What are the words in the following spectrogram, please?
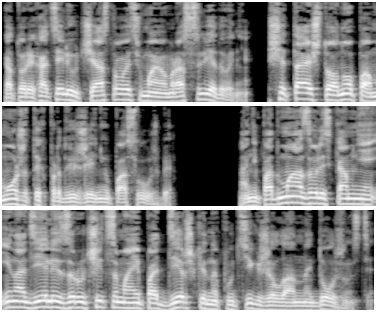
которые хотели участвовать в моем расследовании, считая, что оно поможет их продвижению по службе. Они подмазывались ко мне и надеялись заручиться моей поддержкой на пути к желанной должности.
